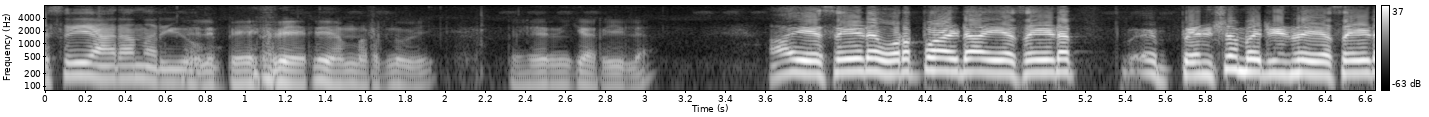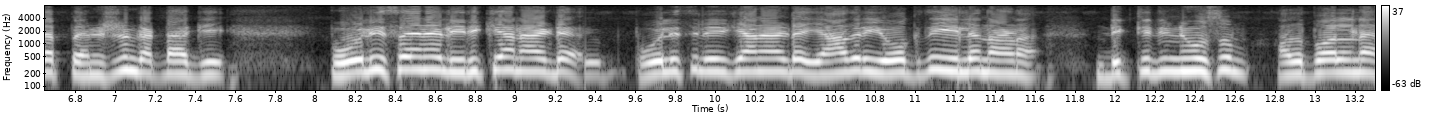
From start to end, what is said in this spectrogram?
എസ് ഐ ആരാന്നറിയോ? അതിൽ പേര് പേര് ഞാൻ മറന്നുപോയി. പേര് എനിക്കറിയില്ല ആ എസ് ഐയുടെ ഉറപ്പായിട്ട് ആ എസ് ഐയുടെ പെൻഷൻ പറ്റിയിട്ടുണ്ട്. എസ് ഐയുടെ പെൻഷൻ കട്ടാക്കി പോലീസ് സേനയിൽ ഇരിക്കാനായിട്ട് പോലീസിൽ ഇരിക്കാനായിട്ട് യാതൊരു യോഗ്യതയില്ലെന്നാണ് ഡിക്റ്റിറ്റി ന്യൂസും അതുപോലെ തന്നെ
